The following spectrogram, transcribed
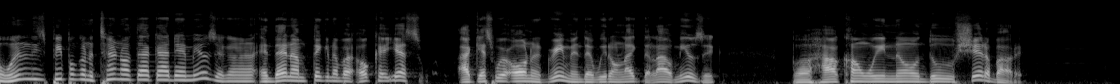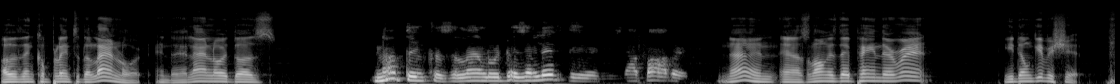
when are these people going to turn off that goddamn music? Uh, and then I'm thinking about, okay, yes, I guess we're all in agreement that we don't like the loud music, but how come we no do shit about it? Other than complain to the landlord. And the landlord does, Nothing, because the landlord doesn't live there. He's not bothered. nah, and, and as long as they're paying their rent, he don't give a shit.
